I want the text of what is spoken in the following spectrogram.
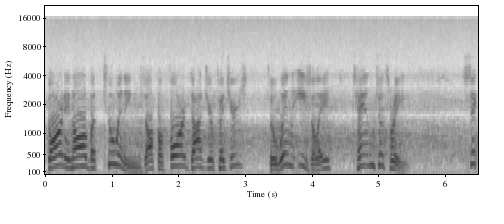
scored in all but two innings off of four Dodger pitchers to win easily 10 to 3. Six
